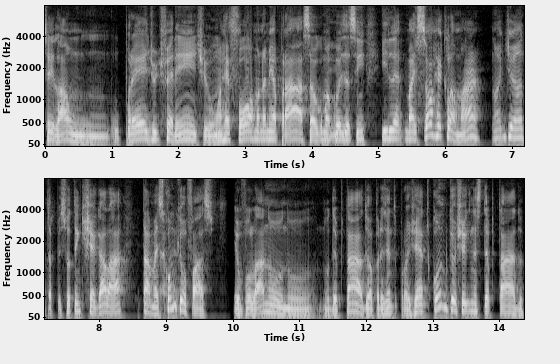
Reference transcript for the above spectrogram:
sei lá, um, um prédio diferente, uma reforma na minha praça, alguma Isso. coisa assim. E, mas só reclamar não adianta. A pessoa tem que chegar lá. Tá, mas como que eu faço? Eu vou lá no, no, no deputado, eu apresento o projeto. Como que eu chego nesse deputado?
